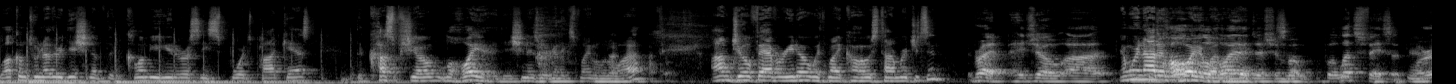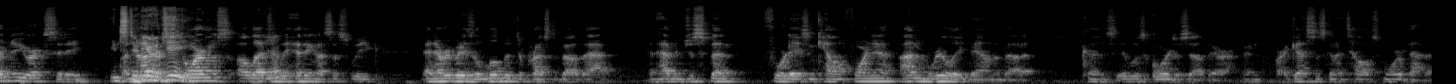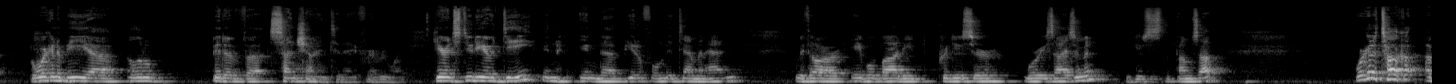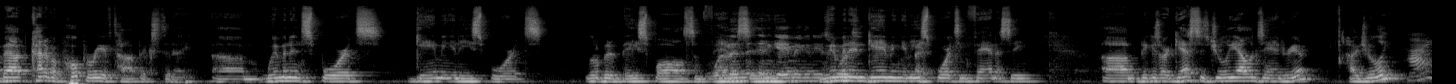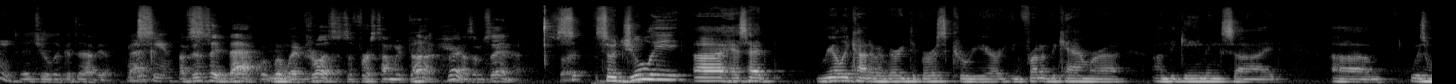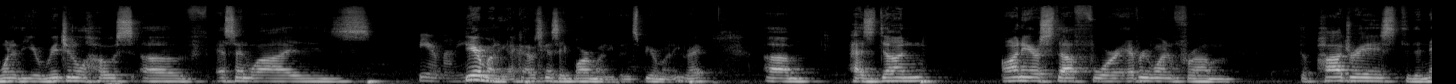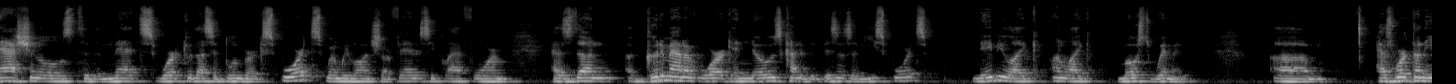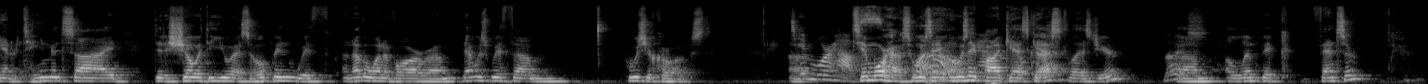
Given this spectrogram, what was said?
Welcome to another edition of the Columbia University Sports Podcast, the Cusp Show, La Jolla edition, as we're going to explain in a little while. I'm Joe Favorito with my co-host Tom Richardson. Right. Hey, Joe. Uh, And we're not in La Jolla, La Jolla edition, so- but, but let's face it, we're in New York City. In Studio D. storm's allegedly hitting us this week, and everybody's a little bit depressed about that. And having just spent four days in California, I'm really down about it because it was gorgeous out there, and our guest is going to tell us more about it. But we're going to be uh, a little bit of uh, sunshine today for everyone. Here in Studio D in, in uh, beautiful Midtown Manhattan with our able bodied producer, Maurice Eiserman, who gives us the thumbs up. We're going to talk about kind of a potpourri of topics today um, women in sports, gaming and esports, a little bit of baseball, some fantasy. Women in gaming and esports. Women in gaming and esports and fantasy. Um, because our guest is Julie Alexandria. Hi, Julie. Hi. Hey, Julie, good to have you. Back. Thank you. I was going to say back, but, but I realized it's the first time we've done it Right. as I'm saying that. So, so Julie uh, has had really kind of a very diverse career in front of the camera on the gaming side. Um, was one of the original hosts of SNY's Beer money. Beer Money. I, I was going to say Bar Money, but it's Beer Money, right? Um, has done on-air stuff for everyone from the Padres to the Nationals to the Mets. Worked with us at Bloomberg Sports when we launched our fantasy platform. Has done a good amount of work and knows kind of the business of esports, maybe like unlike most women. Um, has worked on the entertainment side. Did a show at the U.S. Open with another one of our. Um, that was with um, who was your co-host? Tim Morehouse. Tim Morehouse, who was a who was a Wow. podcast Okay. guest last year, Nice. um, Olympic fencer.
